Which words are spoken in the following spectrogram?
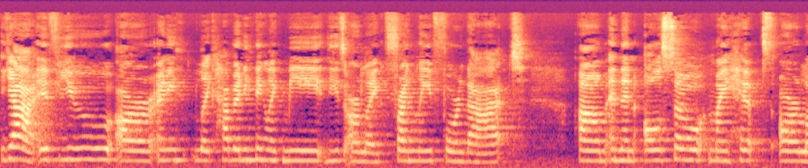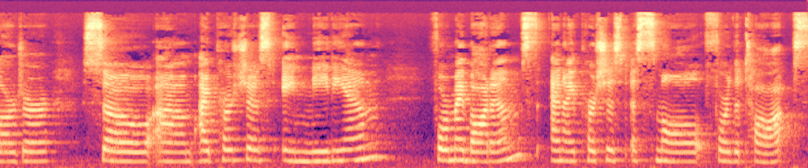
yeah, if you are any like have anything like me, these are like friendly for that. Um, and then also my hips are larger. So um, I purchased a medium for my bottoms and I purchased a small for the tops.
